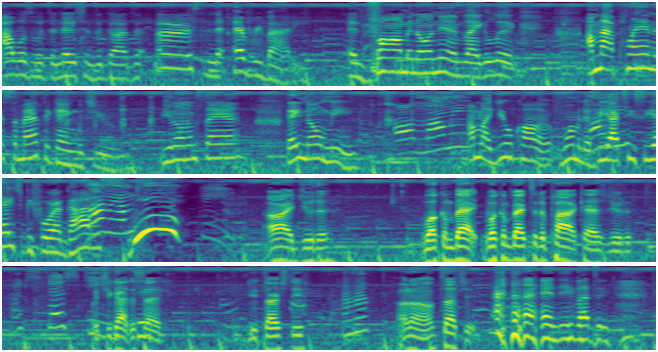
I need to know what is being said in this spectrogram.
i was with the nations of gods and earth and the everybody and bombing on them like look i'm not playing the Samantha game with you you know what i'm saying they know me Oh, mommy. I'm like, you'll call a woman a Mommy? B-I-T-C-H before a goddess. Mommy, I'm thirsty. All right, Judah. Welcome back. Welcome back to the podcast, Judah. I'm thirsty. What you got to say? You thirsty? Uh huh. Hold on, don't touch it. and you about to,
